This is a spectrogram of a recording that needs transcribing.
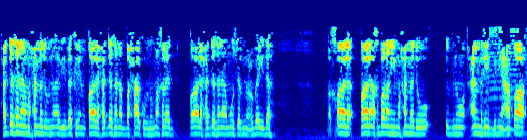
حدثنا محمد بن أبي بكر قال حدثنا الضحاك بن مخلد قال حدثنا موسى بن عبيدة قال, قال أخبرني محمد بن عمرو بن عطاء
